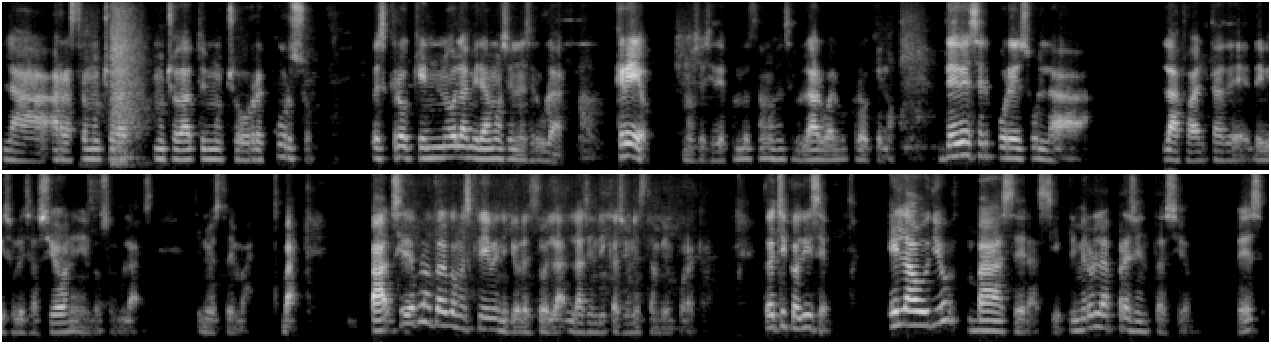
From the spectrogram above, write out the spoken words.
la arrastra mucho, mucho dato y mucho recurso. Pues creo que no la miramos en el celular. Creo, no sé si de pronto estamos en celular o algo, creo que no. Debe ser por eso la, falta de, visualización en los celulares, si no estoy mal. si de pronto algo me escriben y yo les doy las indicaciones también por acá. Entonces, chicos, dice, el audio va a ser así. Primero la presentación. Entonces,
